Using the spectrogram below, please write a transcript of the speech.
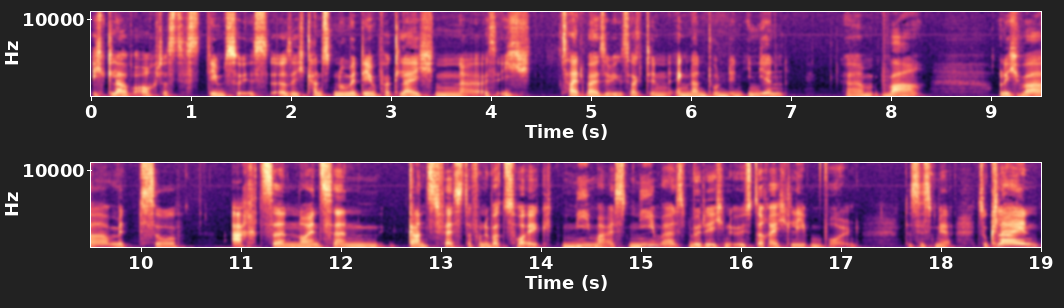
Ich glaube auch, dass das dem so ist. Also ich kann es nur mit dem vergleichen, als ich zeitweise, wie gesagt, in England und in Indien ähm, war. Und ich war mit so 18, 19 ganz fest davon überzeugt, niemals, niemals würde ich in Österreich leben wollen. Das ist mir zu klein,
